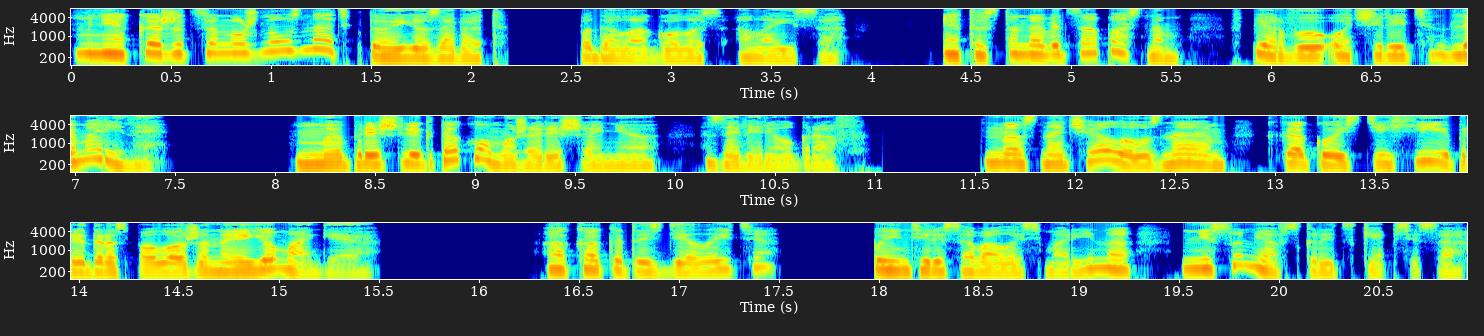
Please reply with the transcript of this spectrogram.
«Мне кажется, нужно узнать, кто ее зовет, подала голос Алаиса. «Это становится опасным, в первую очередь для Марины». «Мы пришли к такому же решению», — заверил граф. «Но сначала узнаем, к какой стихии предрасположена ее магия». «А как это сделаете?» — поинтересовалась Марина, не сумев скрыть скепсиса.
